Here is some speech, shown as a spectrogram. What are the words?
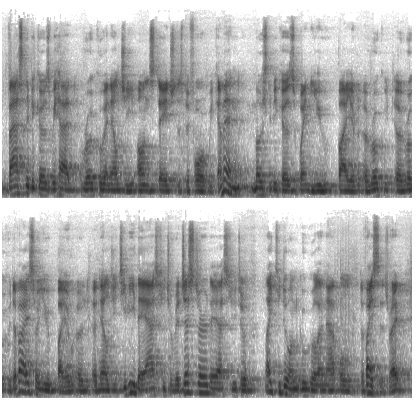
vastly because we had Roku and LG on stage just before we come in, mostly because when you buy a, a Roku, a Roku device or you buy a, an LG TV, they ask you to register, they ask you to, like you do on Google and Apple devices, right?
